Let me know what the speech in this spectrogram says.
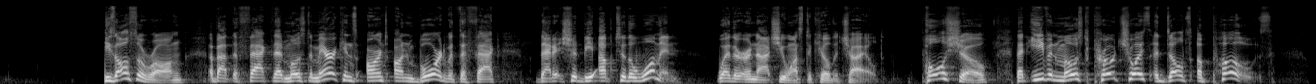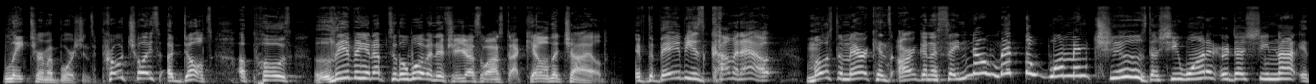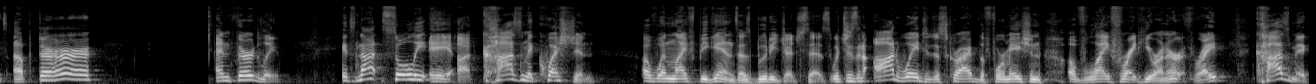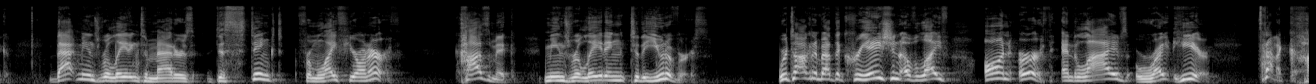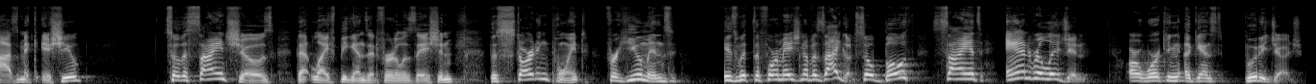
He's also wrong about the fact that most Americans aren't on board with the fact that it should be up to the woman whether or not she wants to kill the child. Polls show that even most pro choice adults oppose late term abortions. Pro choice adults oppose leaving it up to the woman if she just wants to kill the child. If the baby is coming out, most Americans aren't going to say, no, let the woman choose. Does she want it or does she not? It's up to her. And thirdly, it's not solely a, a cosmic question of when life begins, as Buttigieg says, which is an odd way to describe the formation of life right here on Earth, right? Cosmic, that means relating to matters distinct from life here on Earth. Cosmic means relating to the universe. We're talking about the creation of life on Earth and lives right here. It's not a cosmic issue. So the science shows that life begins at fertilization. The starting point for humans is with the formation of a zygote. So both science and religion are working against Buttigieg,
